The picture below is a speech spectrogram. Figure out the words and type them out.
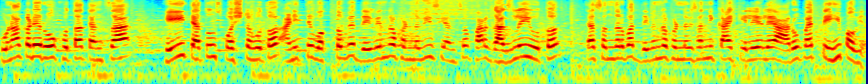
कुणाकडे रोख होता त्यांचा हेही त्यातून स्पष्ट होतं आणि ते वक्तव्य देवेंद्र फडणवीस यांचं फार गाजलंही होतं. त्या संदर्भात देवेंद्र फडणवीसांनी काय केलेले आरोप आहेत तेही पाहूया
